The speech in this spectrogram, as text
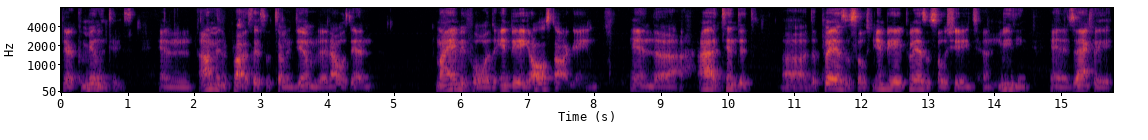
their communities. And I'm in the process of telling Jim that I was in Miami for the NBA All Star game, and uh, I attended uh, the Players Association, NBA Players Association meeting and exactly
